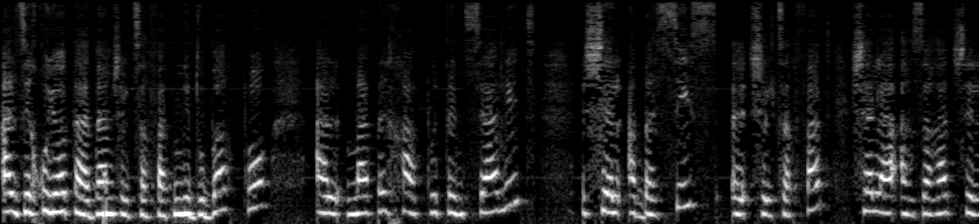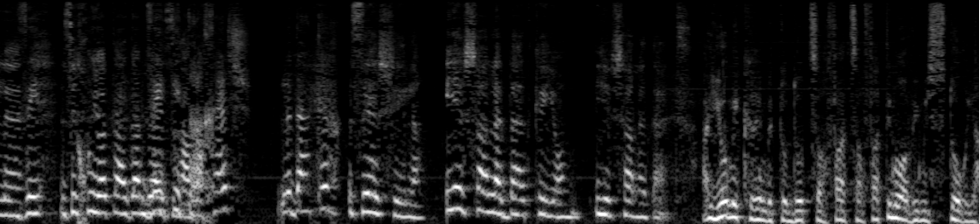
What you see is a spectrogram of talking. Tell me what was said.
על זכויות האדם של צרפת. מדובר פה על מהפכה פוטנציאלית של הבסיס של צרפת, של ההחזרת של ו... זכויות האדם והאזרח. זה תתרחש, לדעתך? זה השאלה. אי אפשר לדעת כיום, אי אפשר לדעת. היו מקרים בתולדות צרפת, צרפתים אוהבים היסטוריה,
